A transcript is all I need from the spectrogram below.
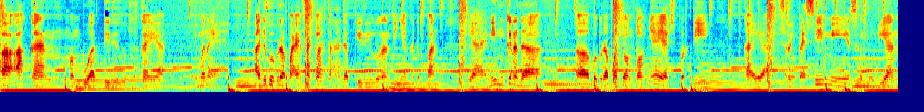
akan membuat diri lu tuh kayak gimana ya ada beberapa efek lah terhadap diri lu nantinya ke depan ya ini mungkin ada e, beberapa contohnya ya seperti kayak sering pesimis, kemudian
